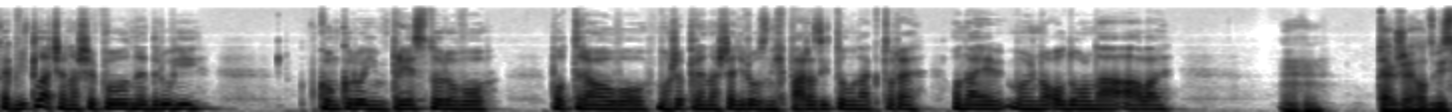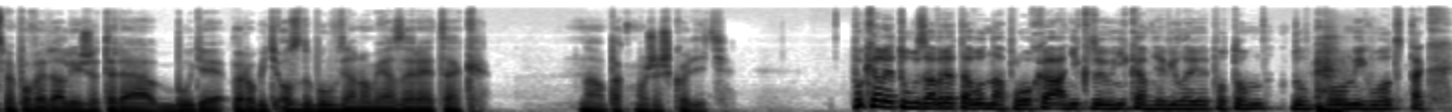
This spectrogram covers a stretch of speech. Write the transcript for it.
tak vytlača naše pôvodné druhy, konkuruje im priestorovo, potravovo, môže prenašať rôznych parazitov, na ktoré ona je možno odolná, ale... Uh-huh. Takže hoď by sme povedali, že teda bude robiť ozdobu v danom jazere, tak naopak môže škodiť. Pokiaľ je tu uzavretá vodná plocha a nikto ju nikam nevyleje potom do voľných vod, tak,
